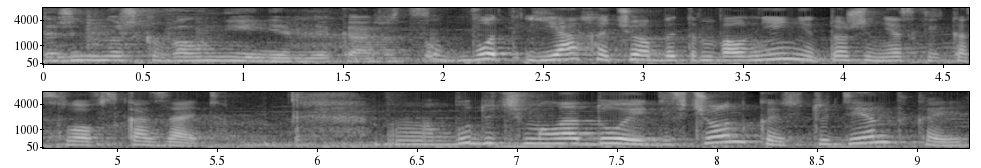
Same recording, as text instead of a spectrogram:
даже немножко волнение, мне кажется. Вот я хочу об этом волнении тоже несколько слов сказать. Э, Будучи молодой девчонкой, студенткой,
